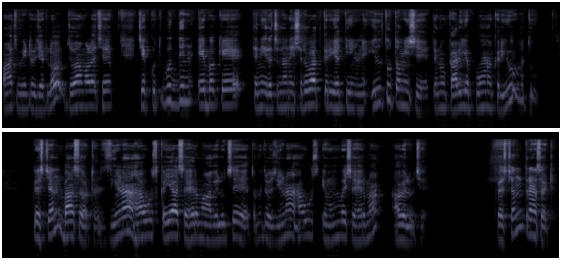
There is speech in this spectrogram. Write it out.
પાંચ મીટર જેટલો જોવા મળે છે. જે કુતબુદ્દીન એબકે તેની રચનાની શરૂઆત કરી હતી અને ઇલ્તુતમિશે તેનું કાર્ય પૂર્ણ કર્યું હતું. ક્વેશ્ચન બાસઠ. ઝીણા હાઉસ કયા શહેરમાં આવેલું છે? તો મિત્રો, ઝીણા હાઉસ એ મુંબઈ શહેરમાં આવેલું છે. ક્વેશ્ચન ત્રેસઠ.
